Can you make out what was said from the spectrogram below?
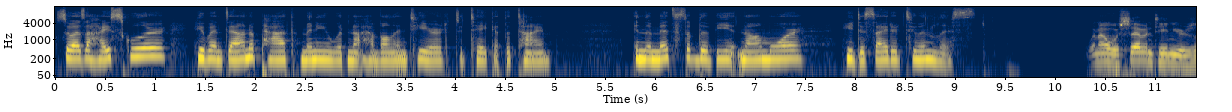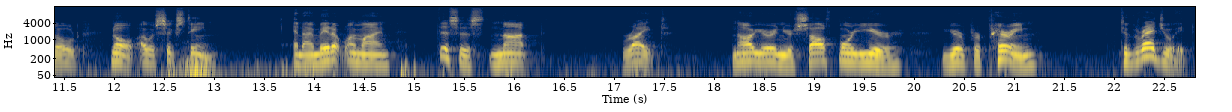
So, as a high schooler, he went down a path many would not have volunteered to take at the time. In the midst of the Vietnam War, he decided to enlist. When I was 17 years old, no, I was 16, and I made up my mind this is not right. Now you're in your sophomore year, you're preparing to graduate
